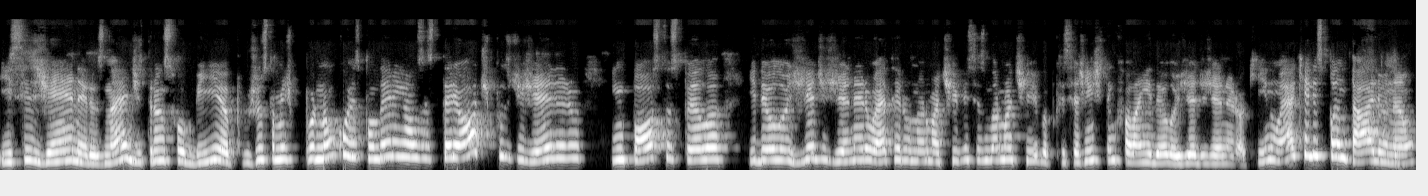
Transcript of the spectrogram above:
e cisgêneros, né, de transfobia, justamente por não corresponderem aos estereótipos de gênero impostos pela ideologia de gênero heteronormativa e cisnormativa, porque se a gente tem que falar em ideologia de gênero aqui, não é aquele espantalho, não,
